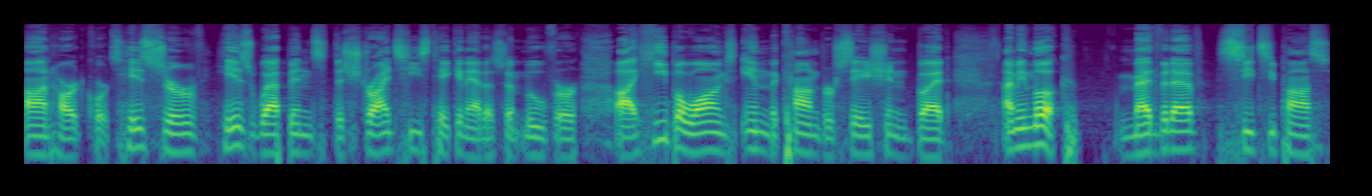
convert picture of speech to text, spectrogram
on hard courts. His serve, his weapons, the strides he's taken at as a mover, uh, he belongs in the conversation. But I mean, look, Medvedev, Tsitsipas,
